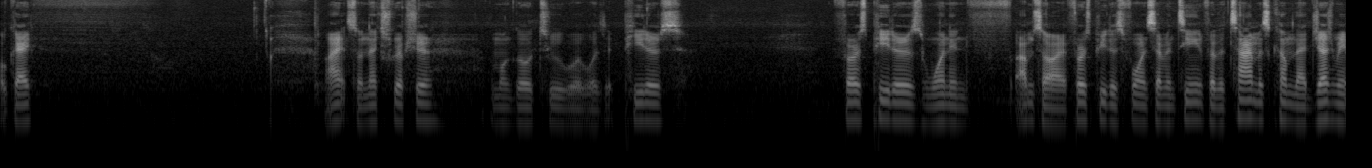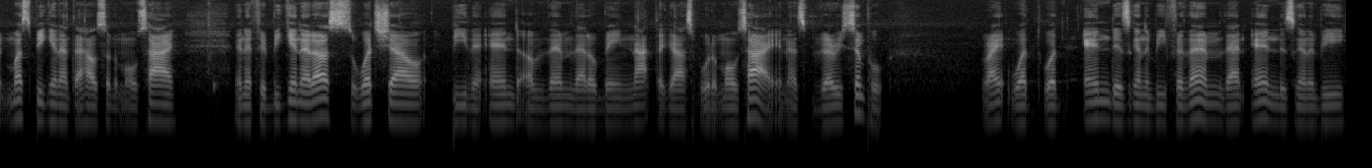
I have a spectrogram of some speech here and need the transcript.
Okay. All right. So next scripture, I'm gonna go to what was it? Peter's. First Peter's one in. I'm sorry. First Peter's four and seventeen. For the time has come that judgment must begin at the house of the Most High, and if it begin at us, what shall be the end of them that obey not the gospel of the Most High? And that's very simple right? What what end is going to be for them? That end is going to be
